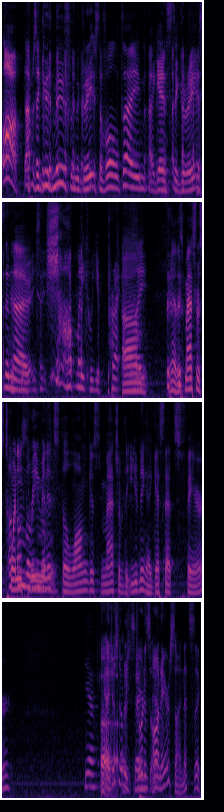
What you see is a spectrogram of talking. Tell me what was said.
oh, that was a good move from the greatest of all time against the greatest of now. He's like, shut up, Michael, you prick. Um, Like, yeah, this match was 23 minutes, the longest match of the evening. I guess that's fair. yeah. yeah, I Uh, just noticed makes sense, Jordan's yeah. on air sign. That's sick.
